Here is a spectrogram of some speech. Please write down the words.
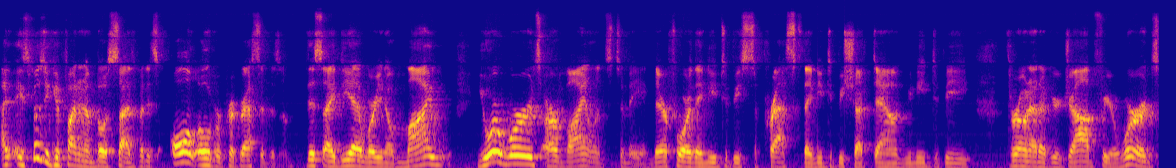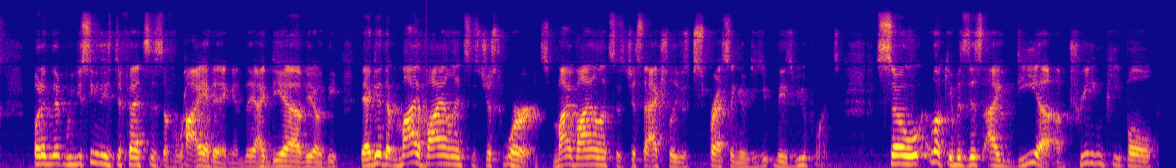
I, suppose you can find it on both sides, but it's all over progressivism. This idea where you know my your words are violence to me, and therefore they need to be suppressed, they need to be shut down, you need to be thrown out of your job for your words. But the, when you see these defenses of rioting and the idea of you know the, the idea that my violence is just words, my violence is just actually expressing these viewpoints. So look, it was this idea of treating people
